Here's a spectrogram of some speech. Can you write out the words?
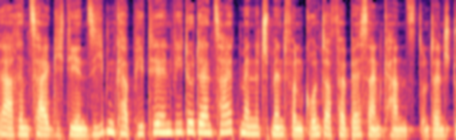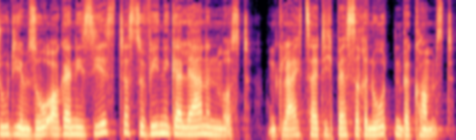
Darin zeige ich dir in sieben Kapiteln, wie du dein Zeitmanagement von Grund auf verbessern kannst und dein Studium so organisierst, dass du weniger lernen musst und gleichzeitig bessere Noten bekommst.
